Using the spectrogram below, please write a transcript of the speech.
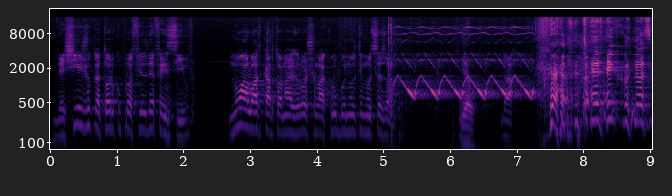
Deși e jucător cu profil defensiv, nu a luat cartonaj roșu la club în ultimul sezon. Eu. Da. Recunosc.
